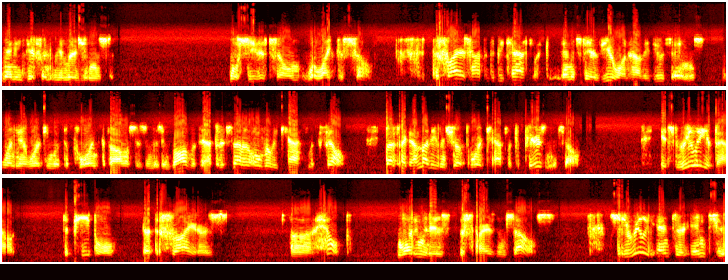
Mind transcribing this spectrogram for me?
many different religions will see this film, will like this film. The friars happen to be Catholic, and it's their view on how they do things when they're working with the poor, and Catholicism is involved with that. But it's not an overly Catholic film. But in fact, I'm not even sure if the word Catholic appears in the film. It's really about the people that the friars uh, help more than it is the friars themselves. So you really enter into,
